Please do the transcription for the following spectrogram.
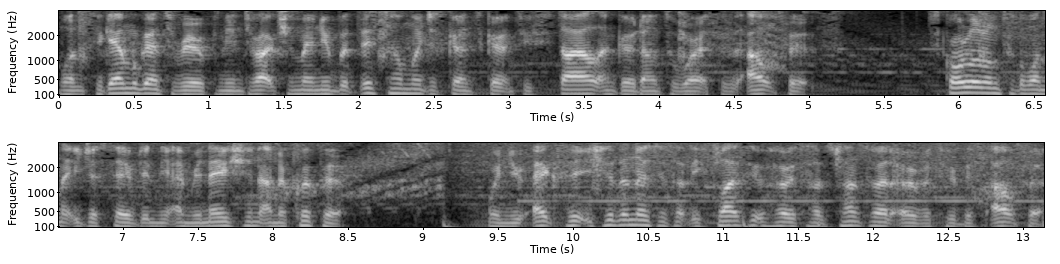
Once again we're going to reopen the interaction menu but this time we're just going to go into style and go down to where it says outfits. Scroll along to the one that you just saved in the Ammu-Nation and equip it. When you exit you should then notice that the flight suit hose has transferred over to this outfit.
